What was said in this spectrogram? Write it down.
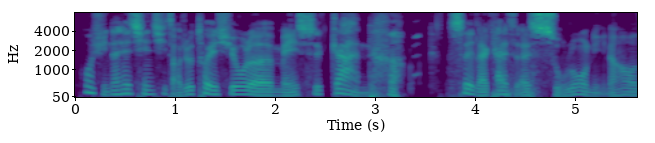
或许那些亲戚早就退休了，没事干。所以来开始来数落你，然后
